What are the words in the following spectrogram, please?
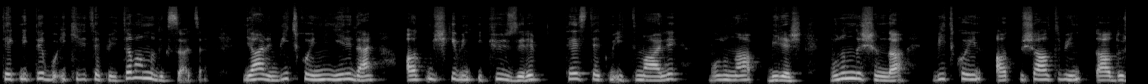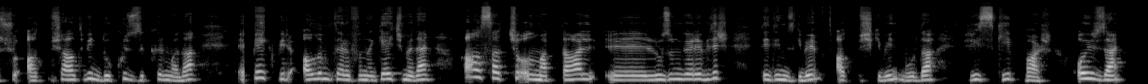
teknikte bu ikili tepeyi tamamladık zaten. Yani Bitcoin'in yeniden 62.200'leri test etme ihtimali bulunabilir. Bunun dışında Bitcoin 66 bin daha doğrusu şu 66 bin 900'ü kırmadan e, pek bir alım tarafına geçmeden al satçı olmak daha e, lüzum görebilir. Dediğimiz gibi 62 bin burada riski var. O yüzden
